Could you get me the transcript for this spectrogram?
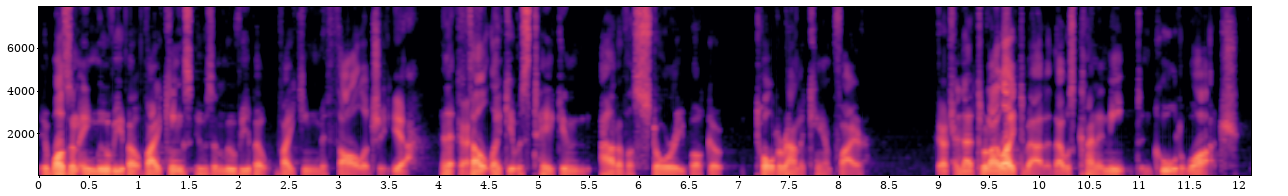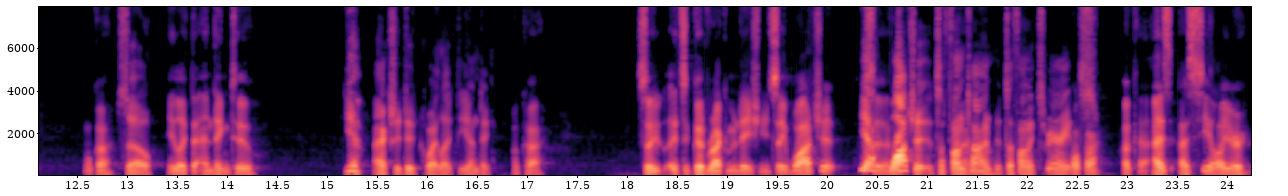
it wasn't a movie about vikings it was a movie about viking mythology Yeah. and okay. it felt like it was taken out of a storybook uh, told around a campfire Gotcha. and that's what i liked about it that was kind of neat and cool to watch okay. so You like the ending too? yeah i actually did quite like the ending Okay. So it's a good recommendation. You'd say watch it. Yeah a- watch it it's a fun time. time it's a fun experience Okay. Okay. I, I see all your,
